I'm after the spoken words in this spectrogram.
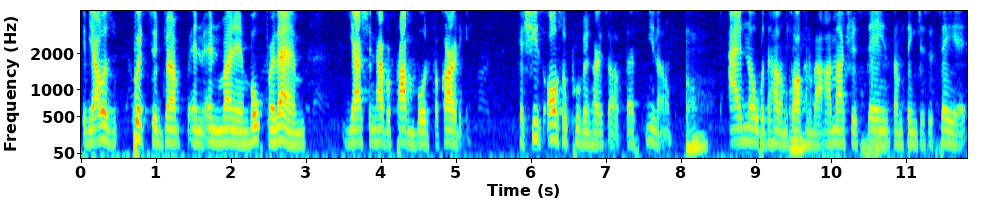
if y'all was quick to jump and, and run and vote for them y'all shouldn't have a problem voting for cardi because she's also proving herself that's you know Oh. I know what the hell I'm oh. talking about. I'm not just saying something just to say it,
